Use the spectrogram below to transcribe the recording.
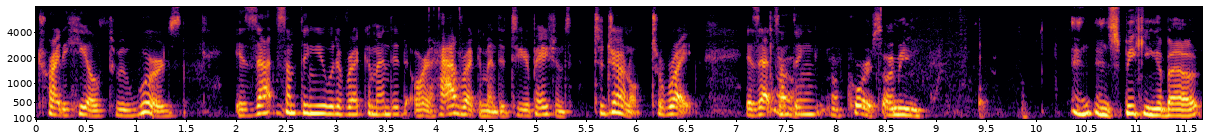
try to heal through words. Is that something you would have recommended or have recommended to your patients? To journal to write. Is that something oh, of course. I mean in, in, speaking about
